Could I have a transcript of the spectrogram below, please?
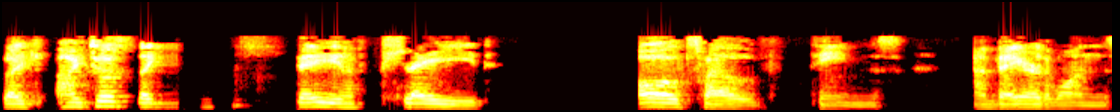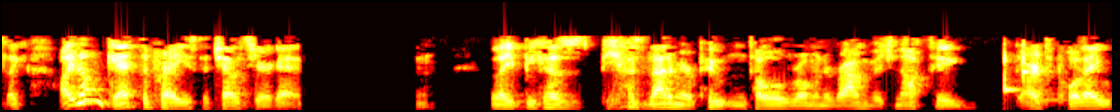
like, I just like they have played all twelve teams, and they are the ones. Like, I don't get the praise that Chelsea are getting. Like because because Vladimir Putin told Roman Abramovich not to or to pull out,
